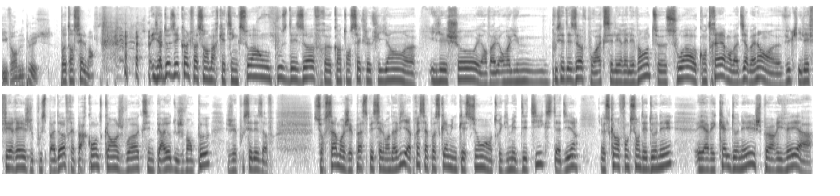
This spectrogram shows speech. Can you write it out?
ils vendent plus. Potentiellement. Il y a deux écoles de façon en marketing. Soit on pousse des offres quand on sait que le client euh, il est chaud et on va, on va lui pousser des offres pour accélérer les ventes. euh, Soit au contraire on va dire ben non euh, vu qu'il est ferré je lui pousse pas d'offres et par contre quand je vois que c'est une période où je vends peu je vais pousser des offres. Sur ça moi j'ai pas spécialement d'avis. Après ça pose quand même une question entre guillemets d'éthique, c'est-à-dire est-ce qu'en fonction des données et avec quelles données je peux arriver à,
